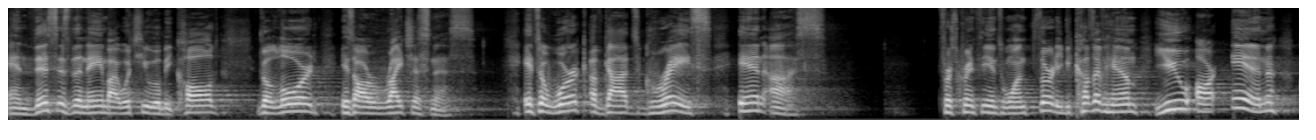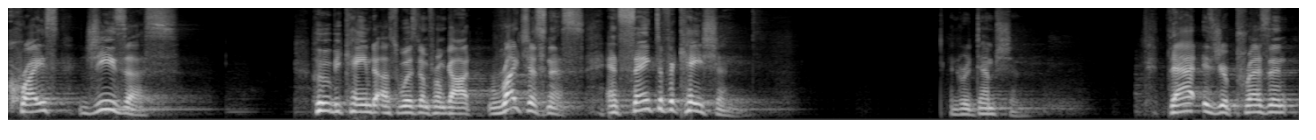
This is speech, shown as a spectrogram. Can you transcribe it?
and this is the name by which he will be called. The Lord is our righteousness. It's a work of God's grace in us. 1 Corinthians 1:30 because of him you are in Christ Jesus who became to us wisdom from God righteousness and sanctification and redemption that is your present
